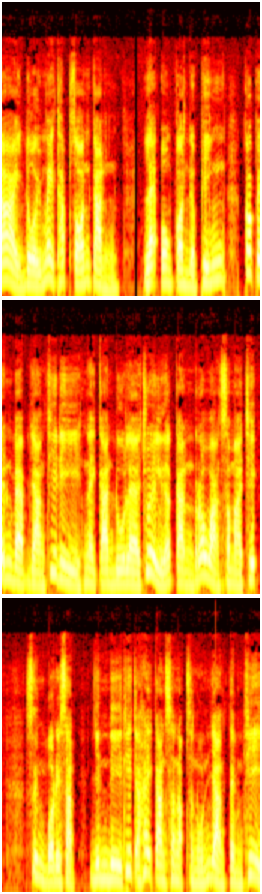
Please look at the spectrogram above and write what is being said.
ได้โดยไม่ทับซ้อนกัน และองค์กรเดอะพิงก็เป็นแบบอย่างที่ดีในการดูแลช่วยเหลือกันระหว่างสมาชิก ซึ่งบริษัทยินดีที่จะให้การสนับสนุนอย่างเต็มที่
